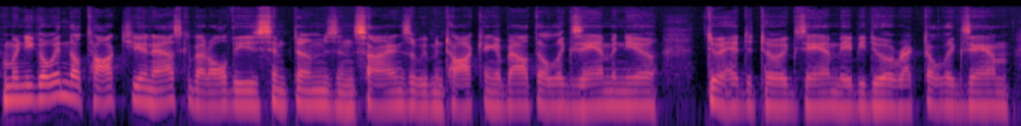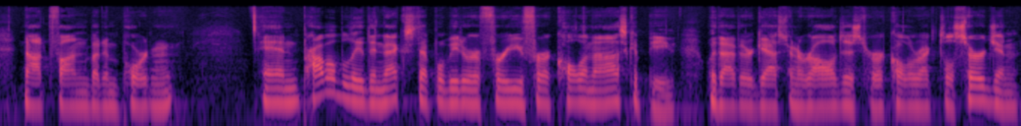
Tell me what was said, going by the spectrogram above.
And when you go in, they'll talk to you and ask about all these symptoms and signs that we've been talking about. They'll examine you, do a head to toe exam, maybe do a rectal exam. Not fun, but important. And probably the next step will be to refer you for a colonoscopy with either a gastroenterologist or a colorectal surgeon.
